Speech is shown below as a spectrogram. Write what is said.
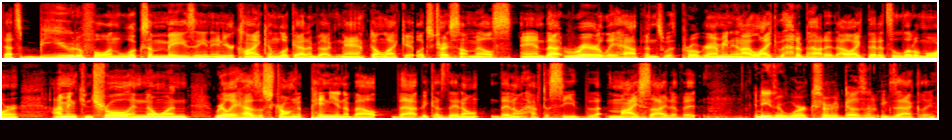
that's beautiful and looks amazing and your client can look at it and be like nah don't like it. Let's try something else. And that rarely happens with programming and i like that about it. I like that it's a little more i'm in control and no one really has a strong opinion about that because they don't they don't have to see that, my side of it. It either works or it doesn't. Exactly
